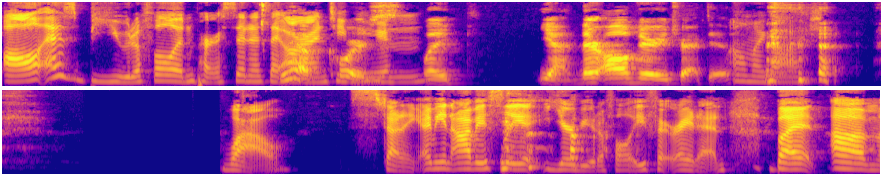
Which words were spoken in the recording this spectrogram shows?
all as beautiful in person as they yeah, are of on course. TV? Mhm. Like, yeah, they're all very attractive. Oh my gosh. wow. Stunning. I mean, obviously you're beautiful. You fit right in. But um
